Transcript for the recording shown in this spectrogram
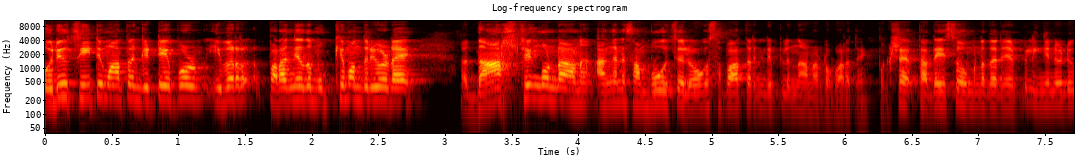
ഒരു സീറ്റ് മാത്രം കിട്ടിയപ്പോൾ ഇവർ പറഞ്ഞത് മുഖ്യമന്ത്രിയുടെ ധാർഷ്ട്യം കൊണ്ടാണ് അങ്ങനെ സംഭവിച്ച ലോക്സഭാ തെരഞ്ഞെടുപ്പിൽ നിന്നാണ് കേട്ടോ പറഞ്ഞത്. പക്ഷേ തദ്ദേശ സ്വയംഭരണ തെരഞ്ഞെടുപ്പിൽ ഇങ്ങനെ ഒരു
